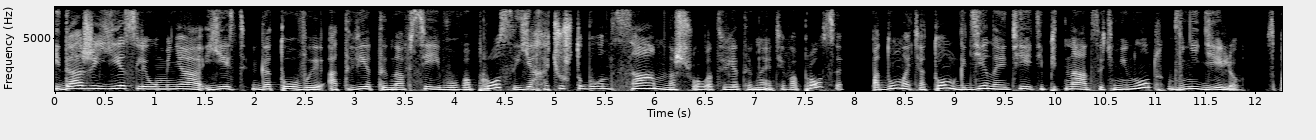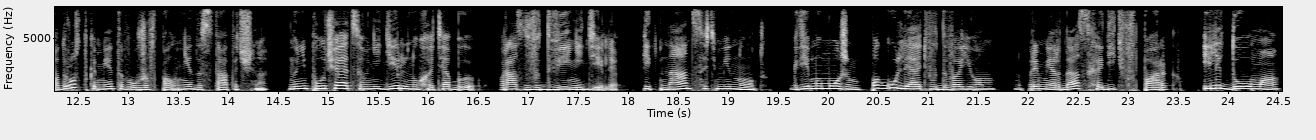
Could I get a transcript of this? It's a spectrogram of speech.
и даже если у меня есть готовые ответы на все его вопросы, я хочу, чтобы он сам нашел ответы на эти вопросы, подумать о том, где найти эти 15 минут в неделю. С подростками этого уже вполне достаточно. Но не получается в неделю, ну хотя бы раз в две недели. 15 минут, где мы можем погулять вдвоем, например, да, сходить в парк или дома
